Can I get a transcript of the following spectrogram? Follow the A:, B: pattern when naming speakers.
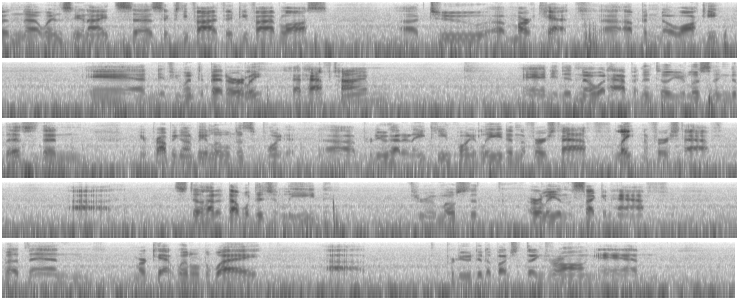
A: recapping uh, Wednesday night's 65-55 uh, loss uh, to Marquette up in Milwaukee. And if you went to bed early at halftime and you didn't know what happened until you're listening to this, then you're probably going to be a little disappointed. Uh, Purdue had an 18 point lead in the first half, late in the first half. Uh, still had a double digit lead through most of the, early in the second half, but then Marquette whittled away. Uh, Purdue did a bunch of things wrong, and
